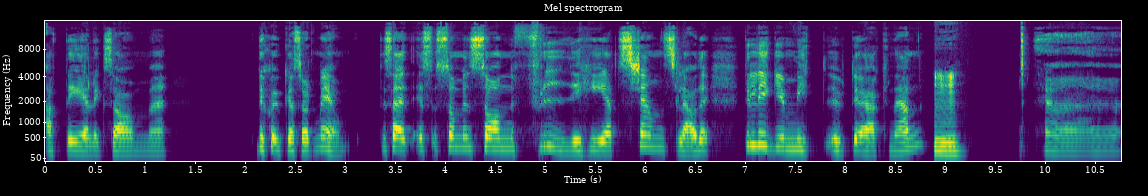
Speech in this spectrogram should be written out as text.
att det är liksom eh, det sjukaste jag varit med om. Det är här, som en sån frihetskänsla. Och det, det ligger mitt ute i öknen. Mm. Eh,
